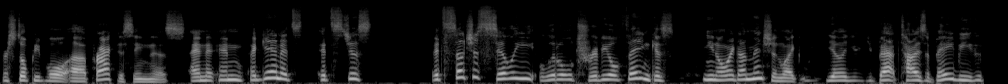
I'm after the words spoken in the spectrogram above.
there's still people uh, practicing this and and again it's it's just it's such a silly little trivial thing because you know, like I mentioned, like you know, you, you, baptize a baby who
